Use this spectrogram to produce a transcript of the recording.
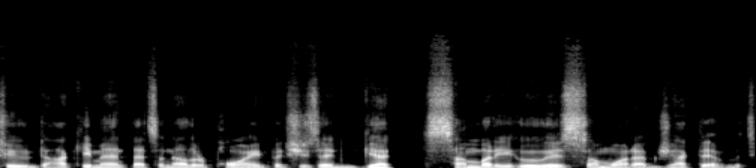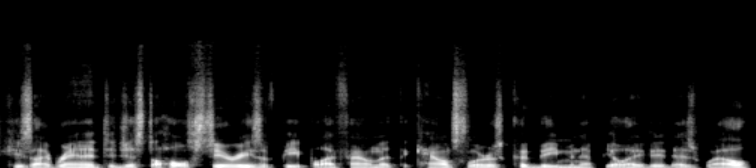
to document, that's another point. But she said, get somebody who is somewhat objective because I ran into just a whole series of people. I found that the counselors could be manipulated as well.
